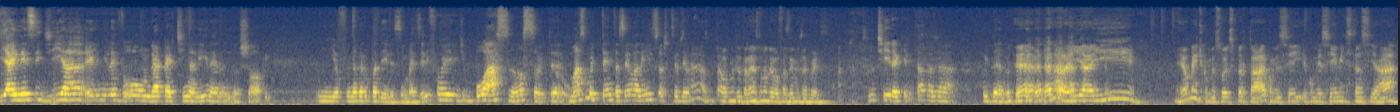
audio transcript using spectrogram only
E aí nesse dia ele me levou a um lugar pertinho ali, né, no shopping. E eu fui na garupa dele, assim, mas ele foi de boaça, nossa, 80, o máximo 80, sei lá, nem isso acho que você deu. Ah, não tava muito trânsito, não deu pra fazer muita coisa. Mentira, que ele tava já cuidando. É, cara, e aí realmente começou a despertar, comecei, eu comecei a me distanciar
